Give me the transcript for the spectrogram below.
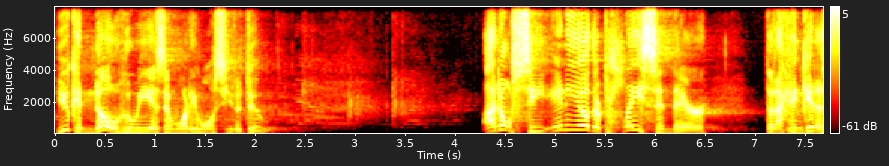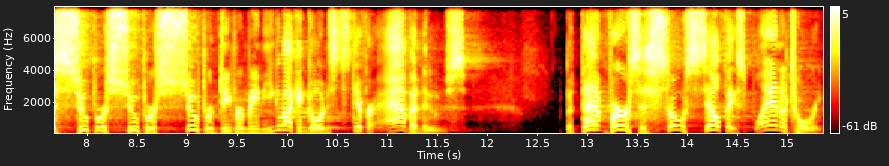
you can know who He is and what He wants you to do. I don't see any other place in there that I can get a super, super, super deeper meaning. Even if I can go in different avenues. But that verse is so self explanatory.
